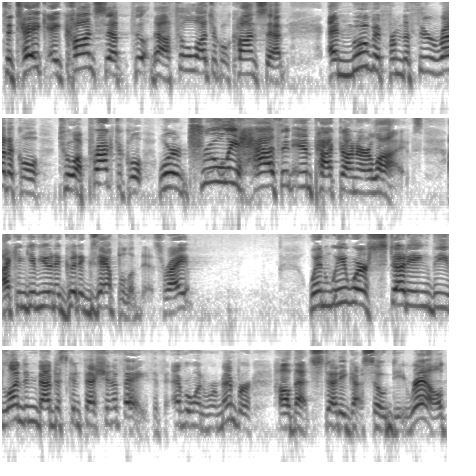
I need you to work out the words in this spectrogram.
to take a concept, a theological concept, and move it from the theoretical to a practical where it truly has an impact on our lives. I can give you a good example of this, right? When we were studying the London Baptist Confession of Faith. If everyone remember how that study got so derailed,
